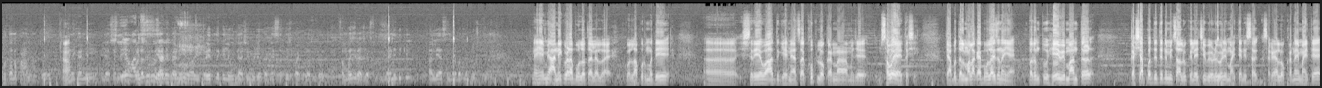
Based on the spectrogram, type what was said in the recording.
होताना पाहायला मिळतोय? अनेकांनी यासाठी आपणच या ठिकाणी प्रयत्न केले होते असे व्हिडिओ टाकले. सतीश पाटील असू दे संभाजीराजे असू दे यांनी देखील काल या संदर्भातल्या पोस्ट केल्या. नाही हे मी अनेक वेळा बोलत आलेलो आहे. कोल्हापूरमध्ये अ, श्रेयवाद घेण्याचा खूप लोकांना म्हणजे सवय आहे तशी. त्याबद्दल मला काय बोलायचं नाही आहे. परंतु हे विमानतळ कशा पद्धतीने मी चालू केलं याची वेळोवेळी माहिती आणि सग सगळ्या लोकांनाही माहिती आहे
